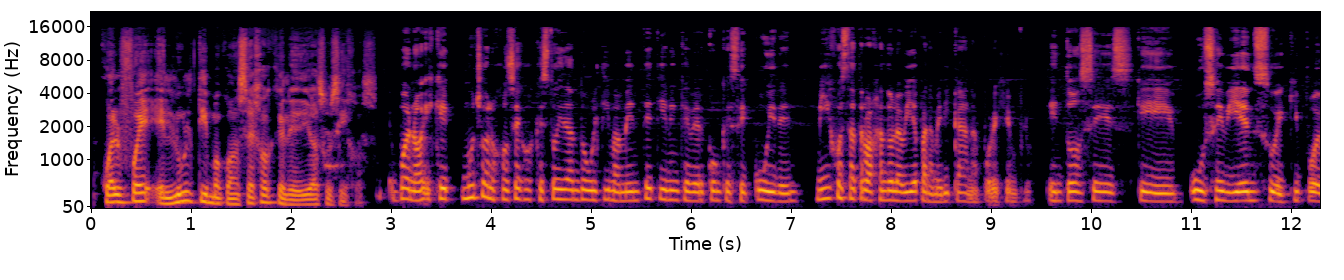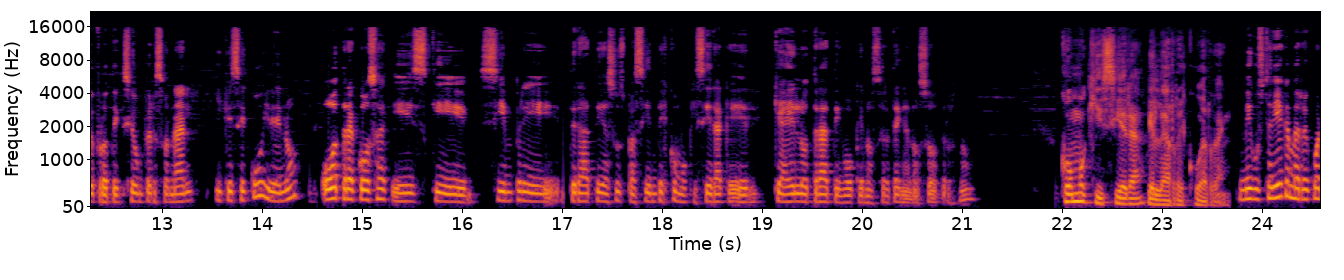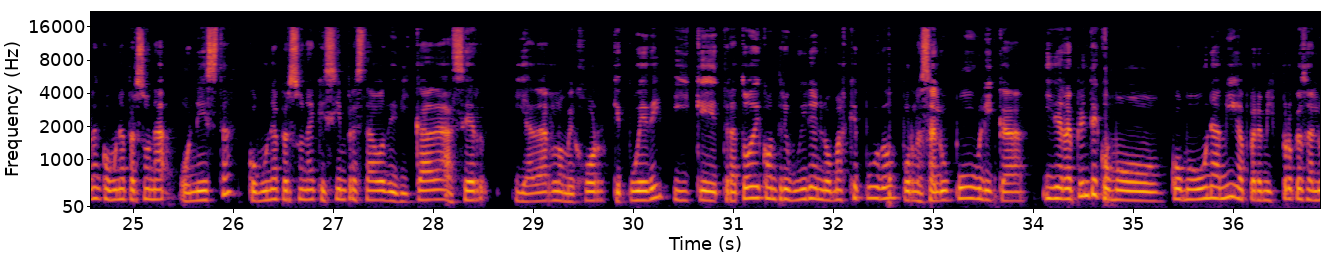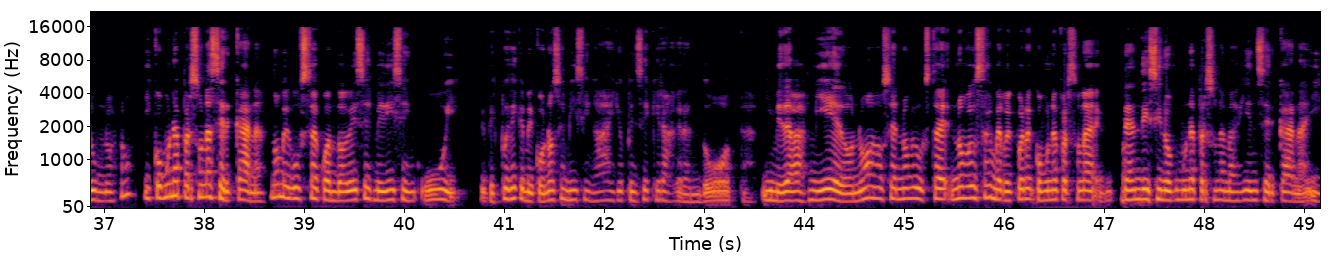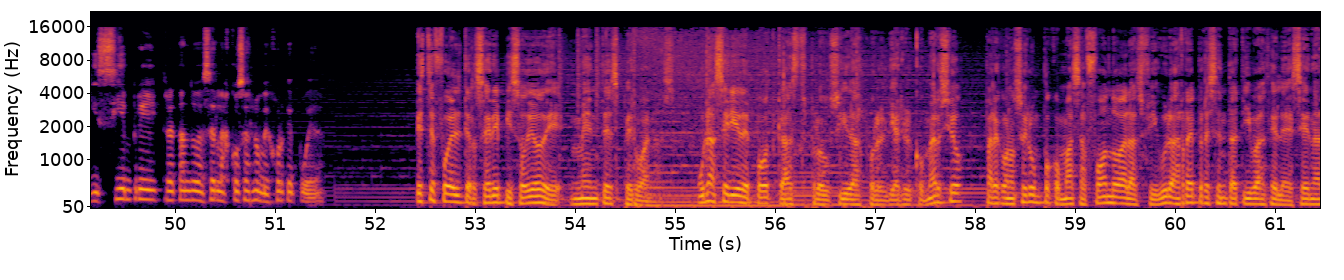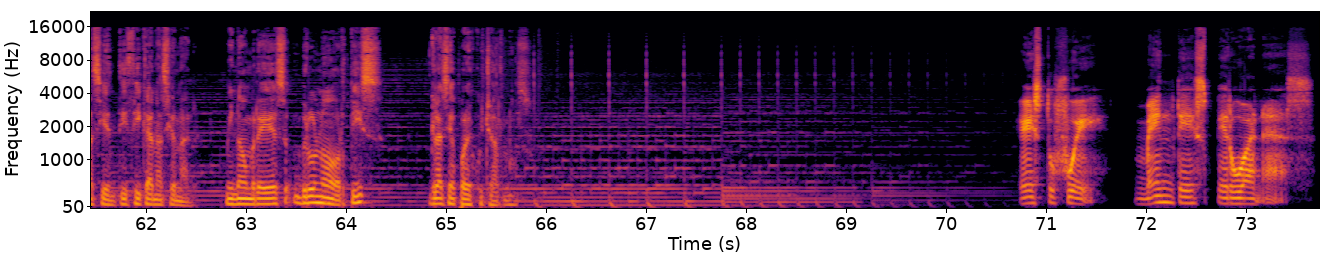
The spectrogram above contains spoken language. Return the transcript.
¿Cuál fue el último consejo que le dio a sus hijos? Bueno, es que muchos de los consejos que estoy dando últimamente tienen que ver con que se cuiden. Mi hijo está trabajando en la Vía Panamericana, por ejemplo. Entonces, que use bien su equipo de protección personal y que se cuide, ¿no? Otra cosa es que siempre trate a sus pacientes como quisiera que, él, que a él lo traten o que nos traten a nosotros, ¿no? ¿Cómo quisiera que la recuerden? Me gustaría que me recuerden como una persona honesta, como una persona que siempre ha estado dedicada a hacer y a dar lo mejor que puede y que trató de contribuir en lo más que pudo por la salud pública y de repente como, como una amiga para mis propios alumnos, ¿no? Y como una persona cercana. No me gusta cuando a veces me dicen, uy, después de que me conocen me dicen, ay, yo pensé que eras grandota y me dabas miedo, ¿no? O sea, no me gusta, no me gusta que me recuerden como una persona grande, sino como una persona más bien cercana y siempre tratando de hacer las cosas lo mejor que pueda. Este fue el tercer episodio de Mentes Peruanas, una serie de podcasts producidas por el diario El Comercio para conocer un poco más a fondo a las figuras representativas de la escena científica nacional. Mi nombre es Bruno Ortiz, gracias por escucharnos. Esto fue Mentes Peruanas.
